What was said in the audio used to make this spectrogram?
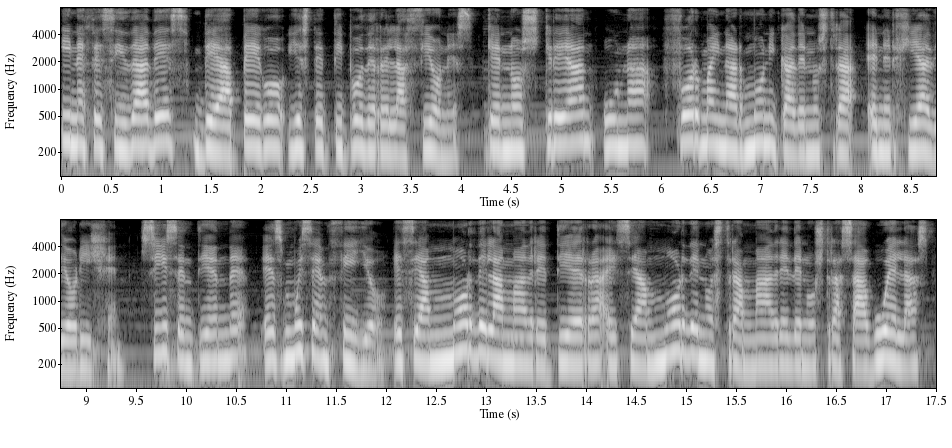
y necesidades de apego y este tipo de relaciones que nos crean una forma inarmónica de nuestra energía de origen. Si se entiende, es muy sencillo. Ese amor de la madre tierra, ese amor de nuestra madre, de nuestras abuelas,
